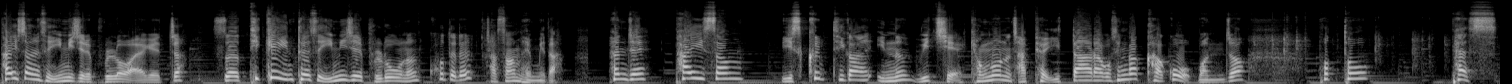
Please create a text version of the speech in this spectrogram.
파이썬에서 이미지를 불러와야겠죠? 그래서 tk 인터에서 이미지를 불러오는 코드를 작성하면 됩니다. 현재 파이썬 이 스크립트가 있는 위치에 경로는 잡혀 있다라고 생각하고 먼저 포토 패스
